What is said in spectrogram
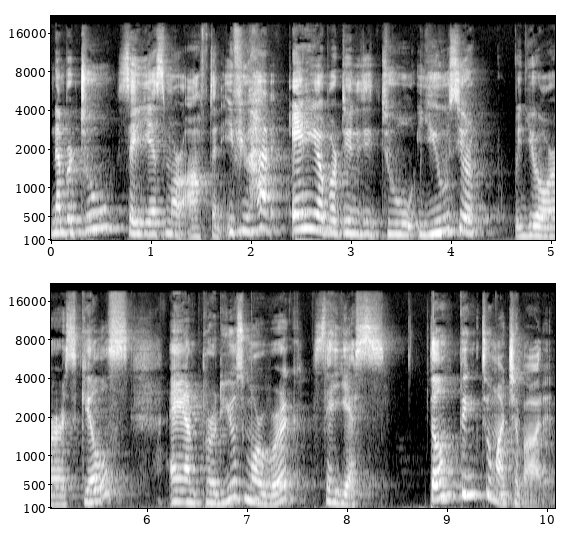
Number two, say yes more often. If you have any opportunity to use your your skills and produce more work, say yes. Don't think too much about it.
